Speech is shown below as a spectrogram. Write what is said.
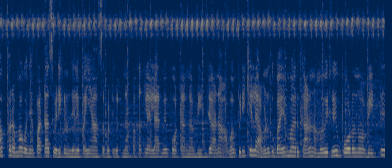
அப்புறமா கொஞ்சம் பட்டாசு வெடிக்கணும்னு சொல்லி பையன் ஆசைப்பட்டுக்கிட்டு இருந்தான். பக்கத்தில் எல்லாருமே போட்டாங்க அப்படின்ட்டு. ஆனால் அவன் பிடிக்கல. அவனுக்கு பயமாக இருக்குது ஆனால் நம்ம வீட்லேயும் போடணும் அப்படின்ட்டு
